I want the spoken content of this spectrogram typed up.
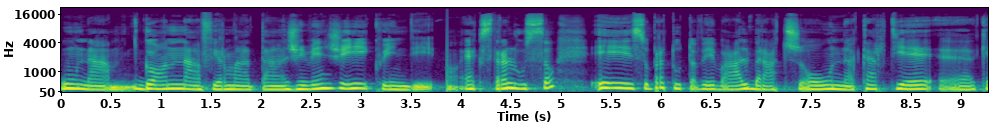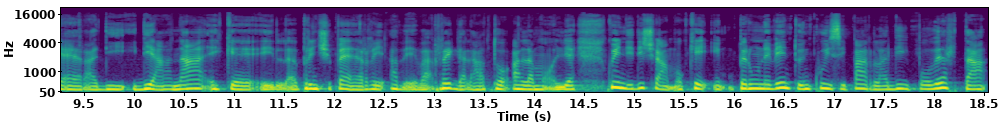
una gonna firmata Givenchy, quindi extra lusso lusso e soprattutto aveva al braccio un Cartier eh, che era di Diana e che il principe Harry aveva regalato alla moglie. Quindi diciamo che per un evento in cui si parla di povertà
